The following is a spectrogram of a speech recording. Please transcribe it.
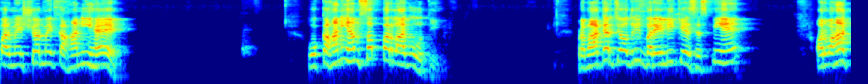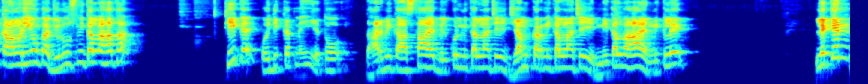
परमेश्वर में कहानी है, वो कहानी हम सब पर लागू होती प्रभाकर चौधरी बरेली के एसएसपी हैं और वहाँ कांवड़ियों का जुलूस निकल रहा था। ठीक है, कोई दिक्कत नहीं है तो धार्मिक आस्था है, बिल्कुल निकलना चाहिए, जम कर निकलना चाहिए, निकल रहा है, निकले। लेकिन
